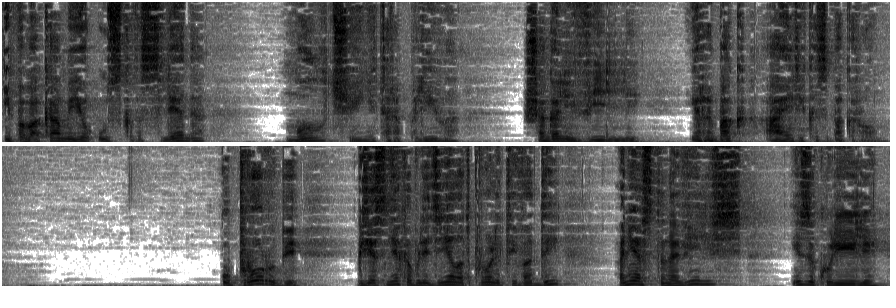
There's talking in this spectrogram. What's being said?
И по бокам ее узкого следа молча и неторопливо шагали Вилли и рыбак Айрика с багром. У проруби, где снег обледенел от пролитой воды, они остановились и закурили,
